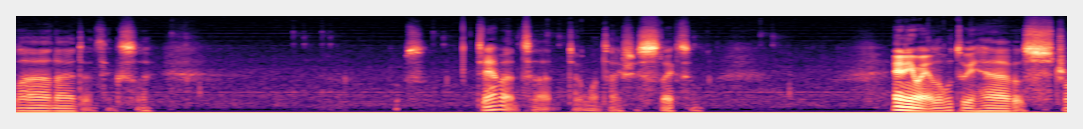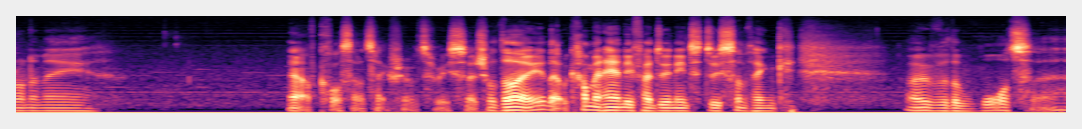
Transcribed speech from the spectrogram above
blah. No, I don't think so. Damn it, I don't want to actually select them. Anyway, what do we have? Astronomy. Now, of course, that'll take forever to research, although that'll come in handy if I do need to do something over the water.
